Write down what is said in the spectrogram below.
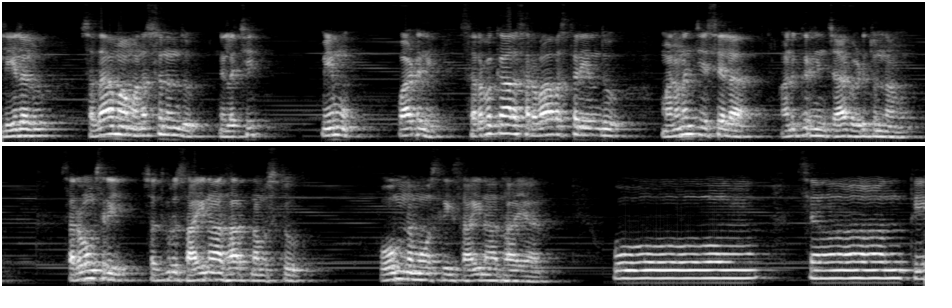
లీలలు సదా మా మనస్సునందు నిలచి మేము వాటిని సర్వకాల సర్వావస్థలందు మననం చేసేలా అనుగ్రహించా सर्व श्री सद्गु साईनाथार्पणमस्तु ओं नमो श्री साईनाथाय ओम शांति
